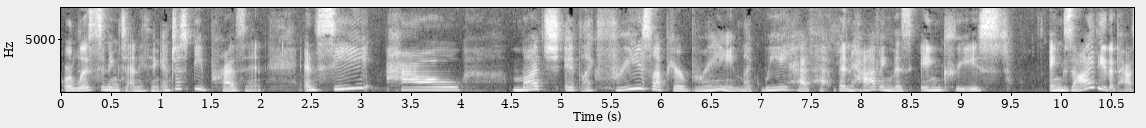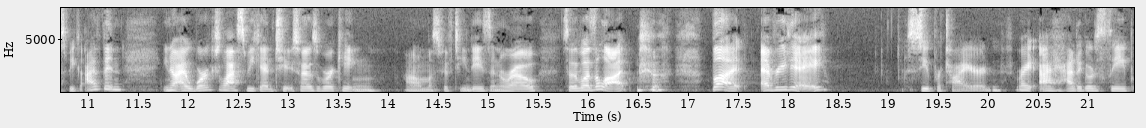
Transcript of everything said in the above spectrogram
or listening to anything and just be present and see how much it like frees up your brain. Like we have ha- been having this increased anxiety the past week. I've been you know i worked last weekend too so i was working almost 15 days in a row so it was a lot. But every day super tired right? I had to go to sleep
